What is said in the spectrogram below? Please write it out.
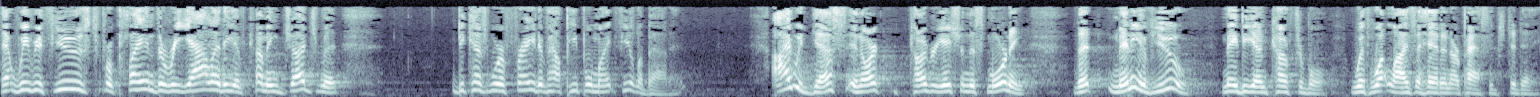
that we refuse to proclaim the reality of coming judgment. because we're afraid of how people might feel about it. I would guess in our congregation this morning that many of you may be uncomfortable with what lies ahead in our passage today.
